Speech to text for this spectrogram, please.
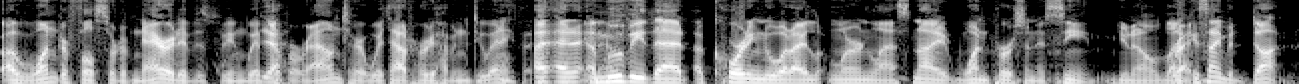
a wonderful sort of narrative is being whipped Yeah. up around her without her having to do anything. a, a- a know? movie that, according to what I l- learned last night, one person has seen. You know, like Right. it's not even done.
